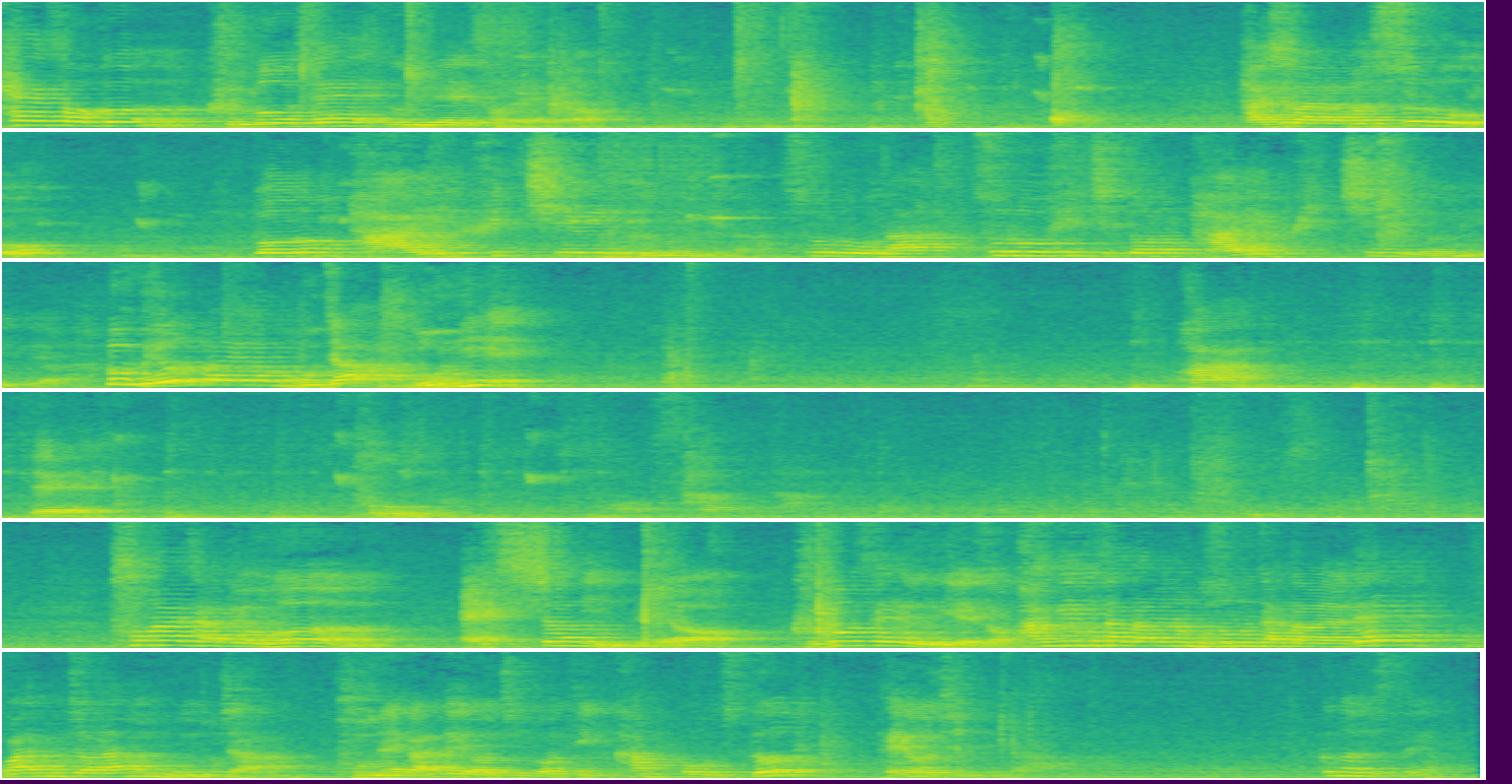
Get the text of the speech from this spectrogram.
해석은 그것에 의해서예요. 다시 말하면 수루 또는 휘치 의미입니다. 수루나 수루 휘치 또는 바이 휘치 의미고요. 그럼 외열바이가 뭐자? 뭐니? 관, 대, 부, 어. 풍화작용은 액션인데요. 그것에 의해서 관계부사 다음에는 무슨 문장 나와야 돼? 완전한 문장. 분해가 되어지고 디컴포즈드 되어집니다. 끊어주세요.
